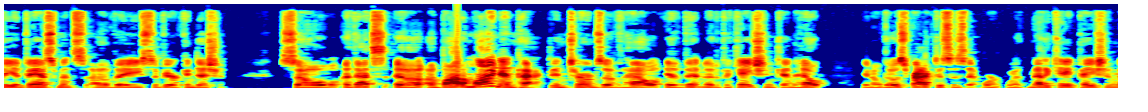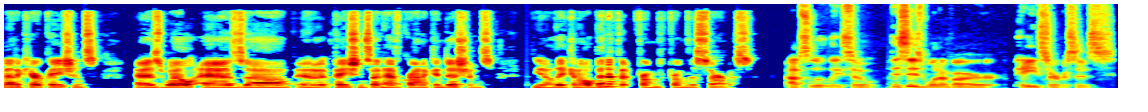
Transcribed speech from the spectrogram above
the advancements of a severe condition. So uh, that's a, a bottom line impact in terms of how event notification can help, you know, those practices that work with Medicaid patient, Medicare patients, as well as uh, uh, patients that have chronic conditions. You know, they can all benefit from from this service. Absolutely. So this is one of our paid services.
